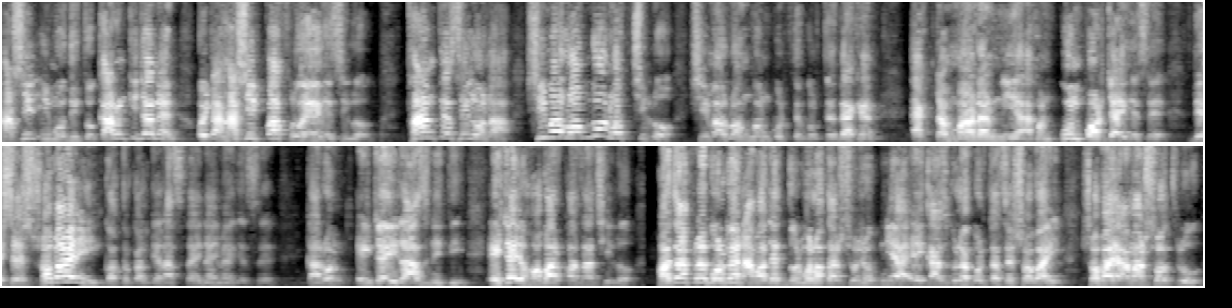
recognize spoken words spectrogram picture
হাসির ইমো দিত। কারণ কি জানেন? ওইটা হাসির পাত্র হয়ে গেছিল। থামতেছিল না, সীমা লঙ্ঘন হচ্ছিল। সীমা লঙ্ঘন করতে করতে দেখেন, একটা মার্ডার নিয়ে এখন কোন পর্যায়ে গেছে? দেশের সবাই গতকালকে রাস্তায় নাইমে গেছে। কারণ এইটাই রাজনীতি, এইটাই হবার কথা ছিল। হয়তো আপনারা বলবেন, আমাদের দুর্বলতার সুযোগ নিয়ে এই কাজগুলো করতেছে সবাই। সবাই আমার শত্রু।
